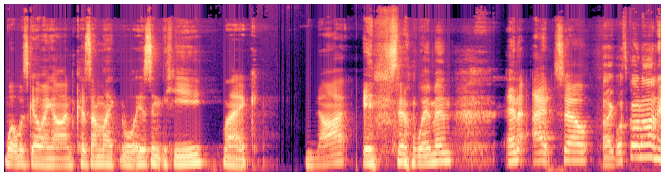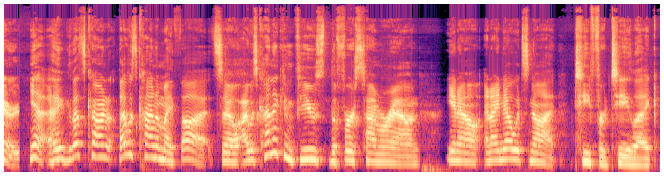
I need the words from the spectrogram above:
what was going on because I'm like, well, isn't he like not into women? And I so Like, what's going on here? yeah, I, that's kind of that was kind of my thought. So I was kind of confused the first time around, you know. And I know it's not T for T like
